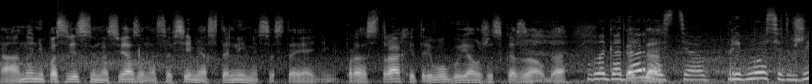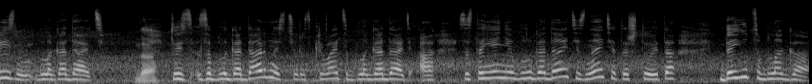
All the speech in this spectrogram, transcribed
А оно непосредственно связано со всеми остальными состояниями. Про страх и тревогу я уже сказал, да? Благодарность э, привносит в жизнь благодать. Да, То есть за благодарностью раскрывается благодать. А состояние благодати, знаете, это что? Это даются блага.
